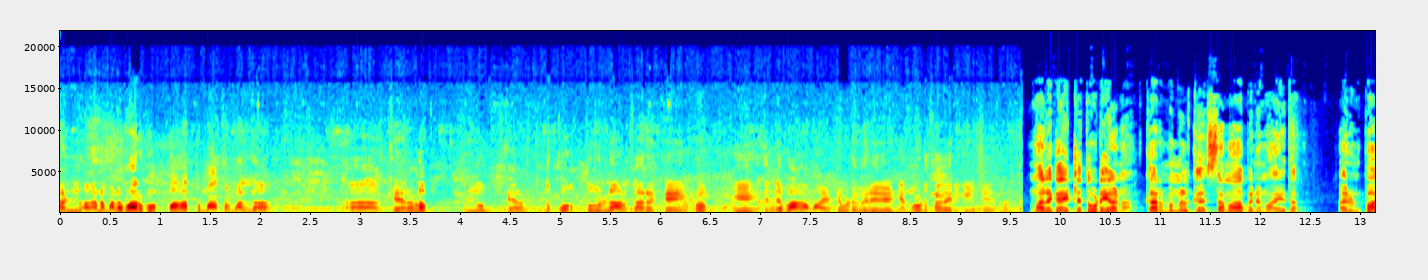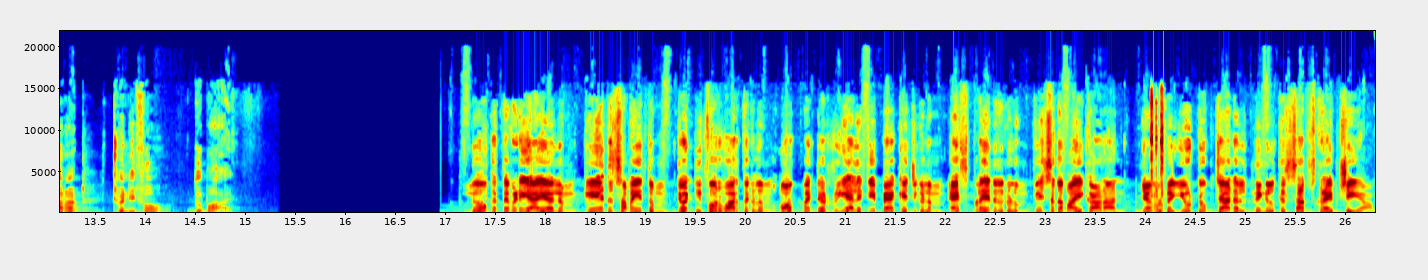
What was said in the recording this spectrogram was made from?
കണ്ണ് അങ്ങനെ മലബാർ ഭാഗത്ത് മാത്രമല്ല കേരളം നിന്നും കേരളത്തിൽ നിന്ന് പുറത്തുള്ള ആൾക്കാരൊക്കെ ഇപ്പം ഈ ഇതിന്റെ ഭാഗമായിട്ട് ഇവിടെ വരികയും ഞങ്ങളോട് സഹകരിക്കുകയും ചെയ്യുന്നുണ്ട്. മലകയറ്റത്തോടെയാണ് കർമ്മങ്ങൾക്ക് സമാപനമായത്. Arun Parat twenty Dubai. ലോകത്തെവിടെയായാലും ഏത് സമയത്തും ട്വന്റി ഫോർ വാർത്തകളും ഓഗ്മെന്റഡ് റിയാലിറ്റി പാക്കേജുകളും എക്സ്പ്ലെയിനറുകളും വിശദമായി കാണാൻ ഞങ്ങളുടെ യൂട്യൂബ് ചാനൽ നിങ്ങൾക്ക് സബ്സ്ക്രൈബ് ചെയ്യാം.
